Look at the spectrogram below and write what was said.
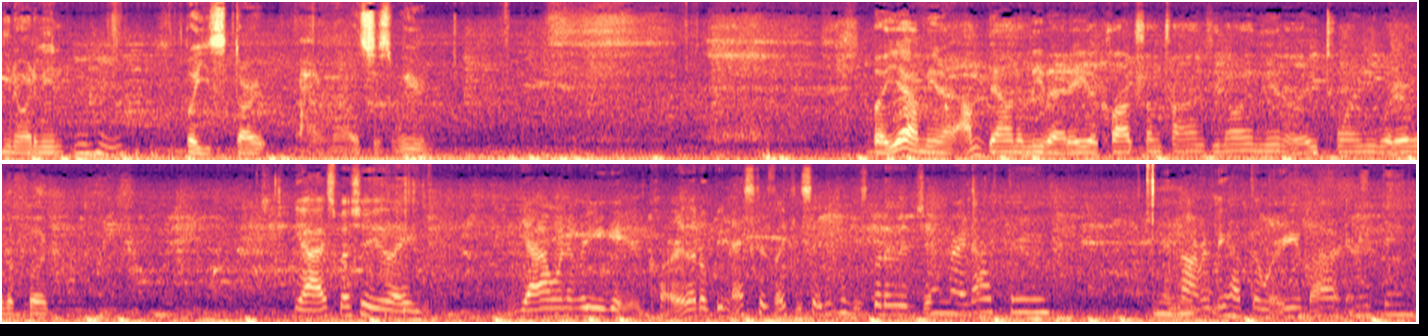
You know what I mean? Mhm. But you start, I don't know, it's just weird. But yeah, I mean, I'm down to leave at 8 o'clock sometimes, you know what I mean? Or 8.20, whatever the fuck. Yeah, especially like, yeah, whenever you get your car, that'll be nice because, like you said, you can just go to the gym right after and Mhm. not really have to worry about anything.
